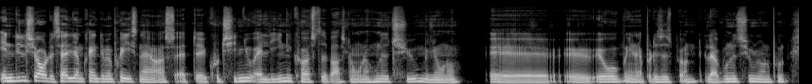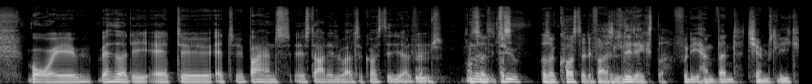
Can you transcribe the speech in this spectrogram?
En lille sjov detalje omkring det med prisen er også, at øh, Coutinho alene kostede Barcelona 120 millioner øh, øh, euro, mener jeg på det tidspunkt, eller 120 millioner pund, hvor, øh, hvad hedder det, at, øh, at Bayerns øh, startelver altså kostede de 90. Og så, 120. og, og så koster det faktisk lidt ekstra, fordi han vandt Champions League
